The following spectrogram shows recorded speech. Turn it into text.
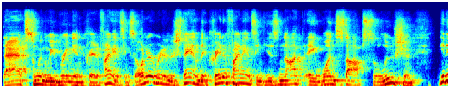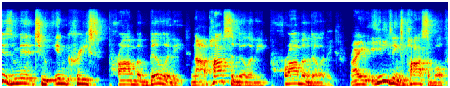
that's when we bring in creative financing. So I want everybody to understand that creative financing is not a one stop solution. It is meant to increase probability, not possibility, probability, right? Anything's possible,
